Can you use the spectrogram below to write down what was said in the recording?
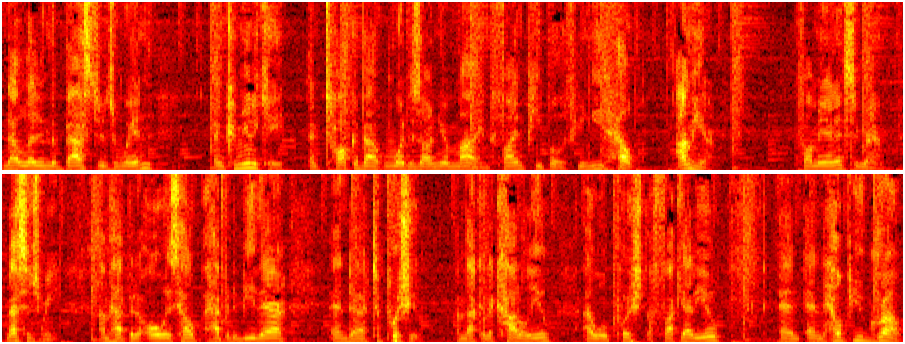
not letting the bastards win. and communicate and talk about what is on your mind. Find people if you need help. I'm here. Follow me on Instagram. Message me. I'm happy to always help, happy to be there and uh, to push you. I'm not going to coddle you. I will push the fuck out of you and, and help you grow.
